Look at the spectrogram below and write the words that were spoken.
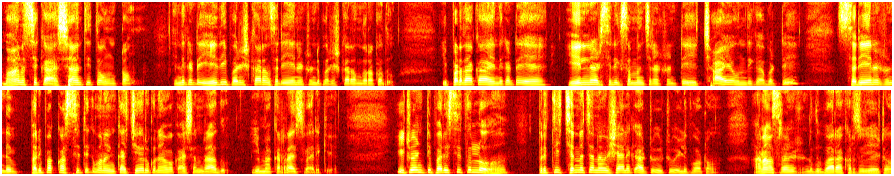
మానసిక అశాంతితో ఉంటాం. ఎందుకంటే ఏది పరిష్కారం సరి అయినటువంటి పరిష్కారం దొరకదు. ఇప్పటిదాకా ఎందుకంటే ఏలినాటి శనికి సంబంధించినటువంటి ఛాయ ఉంది కాబట్టి సరి అయినటువంటి పరిపక్వ స్థితికి మనం ఇంకా చేరుకునే అవకాశం రాదు ఈ మకర రాశి వారికి. ఇటువంటి పరిస్థితుల్లో ప్రతి చిన్న చిన్న విషయాలకి అటు ఇటు వెళ్ళిపోవటం అనవసరమైనటువంటి దుబారా ఖర్చు చేయటం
